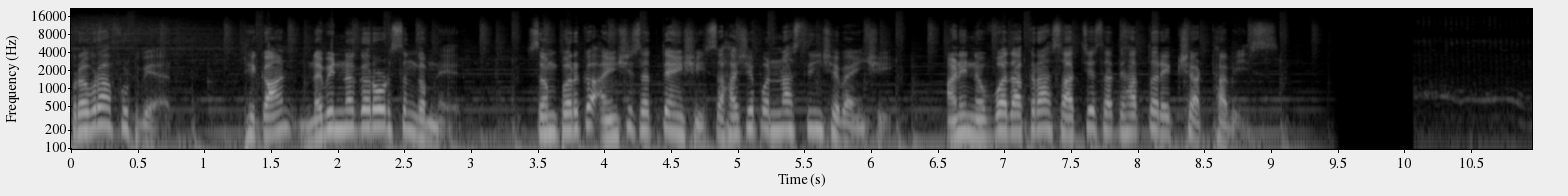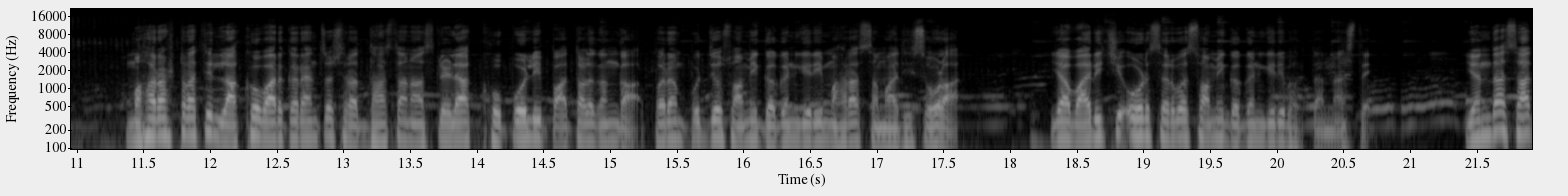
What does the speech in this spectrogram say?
प्रवरा फुटवेअर ठिकाण नवीन नगर रोड संगमनेर संपर्क ऐंशी सत्याऐंशी सहाशे पन्नास तीनशे ब्याऐंशी आणि नव्वद अकरा सातशे सत्याहत्तर एकशे अठ्ठावीस. महाराष्ट्रातील लाखो वारकऱ्यांचं श्रद्धास्थान असलेल्या खोपोली पाताळगंगा परमपूज्य स्वामी गगनगिरी महाराज समाधी सोहळा या वारीची ओढ सर्व स्वामी गगनगिरी भक्तांना असते. यंदा सात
